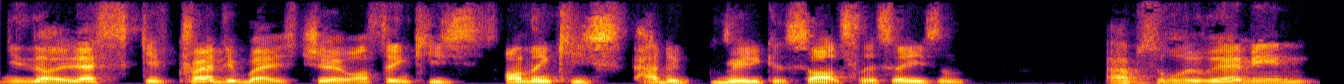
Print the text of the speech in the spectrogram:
you know, let's give credit where it's due. I think he's, I think he's had a really good start to the season. Absolutely. I mean,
